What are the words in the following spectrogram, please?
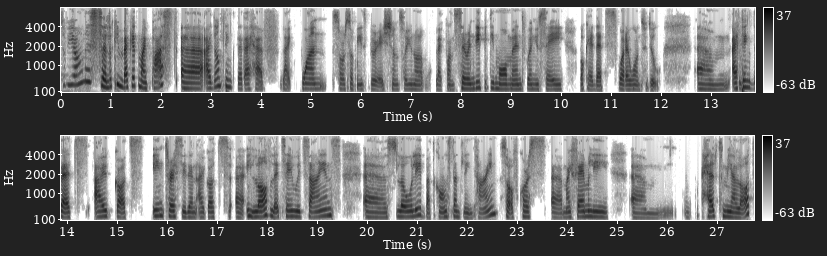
To be honest, uh, looking back at my past, uh, I don't think that I have like one source of inspiration. So, you know, like one serendipity moment when you say, okay, that's what I want to do um, I think that I got interested and I got uh, in love, let's say, with science uh, slowly but constantly in time. So, of course, uh, my family um, helped me a lot,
